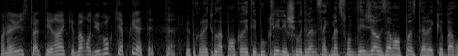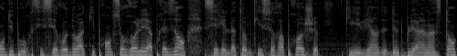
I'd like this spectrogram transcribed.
on a eu ce terrain avec Baron Dubourg qui a pris la tête. Le premier tour n'a pas encore été bouclé. Les chevaux de 25 mètres sont déjà aux avant-postes avec Baron Dubourg. Cicero Noah qui prend ce relais à présent. Cyril Datom qui se rapproche, qui vient de, de doubler à l'instant.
